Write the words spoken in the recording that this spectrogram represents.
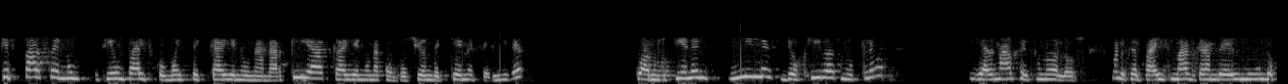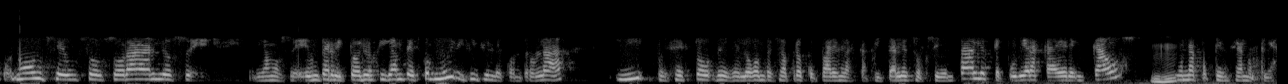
¿Qué pasa en un, si un país como este cae en una anarquía, cae en una confusión de quién es el líder? Cuando tienen miles de ojivas nucleares. Y además es uno de los, bueno, es el país más grande del mundo con 11 usos horarios, eh, digamos, eh, un territorio gigantesco, muy difícil de controlar y pues esto desde luego empezó a preocupar en las capitales occidentales que pudiera caer en caos una potencia nuclear.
